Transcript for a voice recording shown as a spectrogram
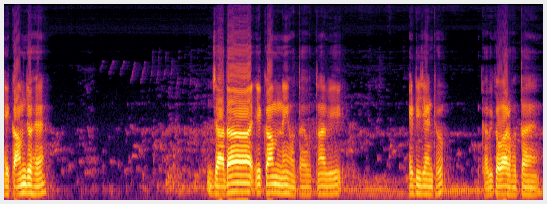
ये काम जो है, ज़्यादा ये काम नहीं होता है, उतना भी एडिजेंट हो कभी कभार होता है।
